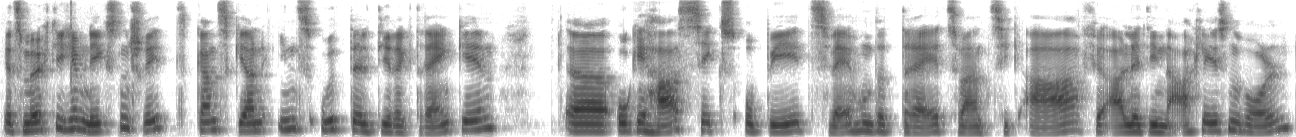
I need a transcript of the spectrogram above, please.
Jetzt möchte ich im nächsten Schritt ganz gern ins Urteil direkt reingehen. Äh, OGH 6 OB 223a für alle, die nachlesen wollen.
